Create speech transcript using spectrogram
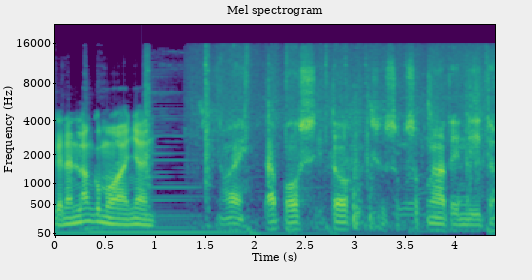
ganun lang gumawa niyan. Okay, tapos ito, susuksok natin dito.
